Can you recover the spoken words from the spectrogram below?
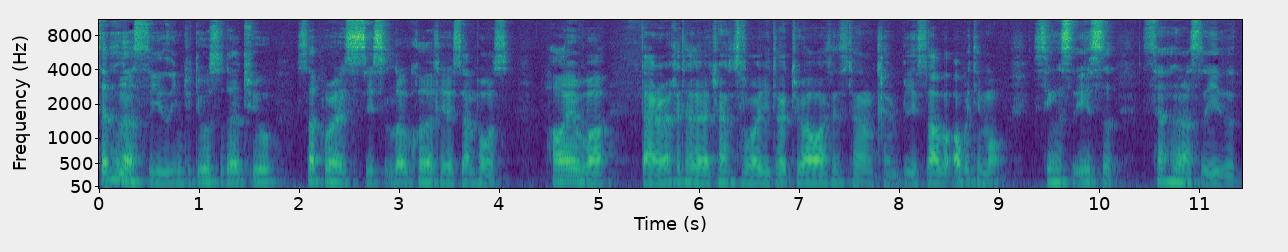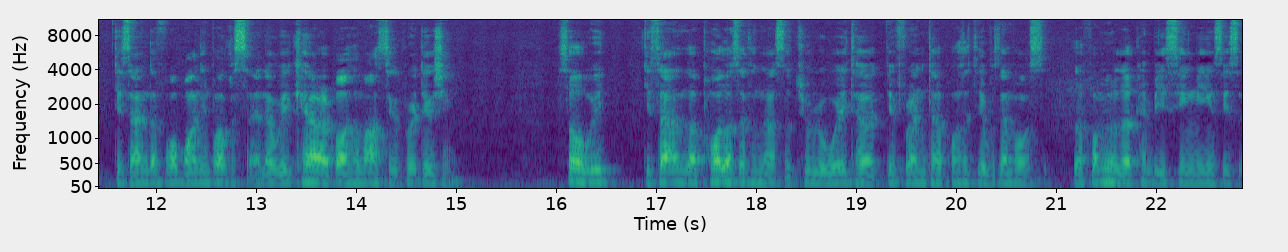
Centerness is introduced to suppress these low-quality samples. However, directly transfer it to our system can be suboptimal, since its Centerness is designed for bounding box and we care about mask prediction. So we design the polar Centerness to reweight different positive samples. The formula can be seen in this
